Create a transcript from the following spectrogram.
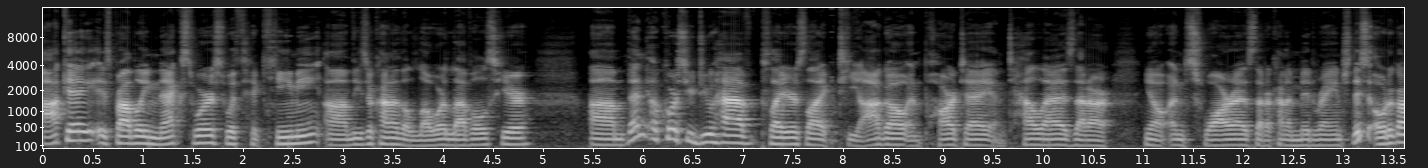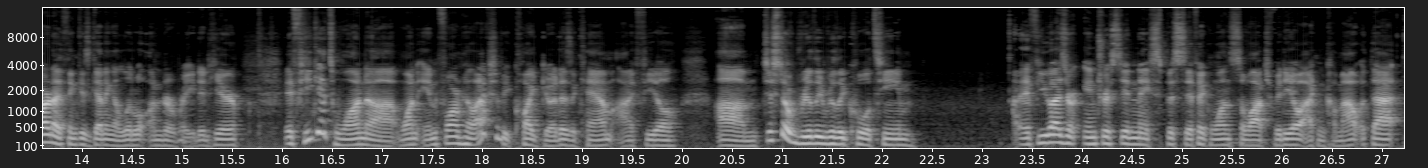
Ake is probably next worst with Hakimi. Um, these are kind of the lower levels here. Um, then, of course, you do have players like Thiago and Partey and Telles that are, you know, and Suarez that are kind of mid-range. This Odegaard, I think, is getting a little underrated here. If he gets one uh, one inform, he'll actually be quite good as a cam, I feel. Um, just a really, really cool team. If you guys are interested in a specific ones to watch video, I can come out with that.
